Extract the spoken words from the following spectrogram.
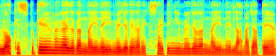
लॉक स्क्रीन में गए अगर नई नई इमेज अगर एक्साइटिंग इमेज अगर नई नई लाना चाहते हैं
